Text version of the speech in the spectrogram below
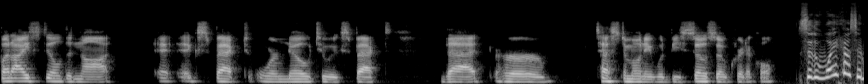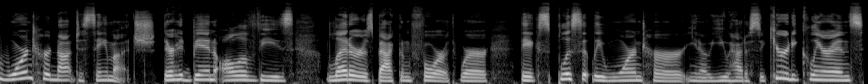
But I still did not expect or know to expect that her testimony would be so so critical. So the White House had warned her not to say much. There had been all of these letters back and forth where they explicitly warned her, you know, you had a security clearance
